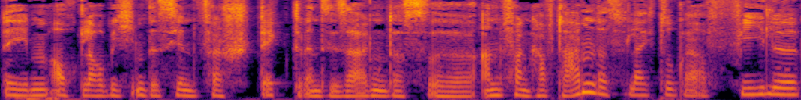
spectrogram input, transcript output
eben auch, glaube ich, ein bisschen versteckt, wenn Sie sagen, dass äh, anfanghaft haben das vielleicht sogar viele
